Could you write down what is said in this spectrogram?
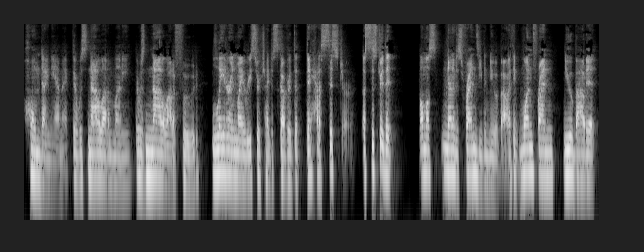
home dynamic. There was not a lot of money. There was not a lot of food. Later in my research, I discovered that they had a sister, a sister that almost none of his friends even knew about. I think one friend knew about it,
